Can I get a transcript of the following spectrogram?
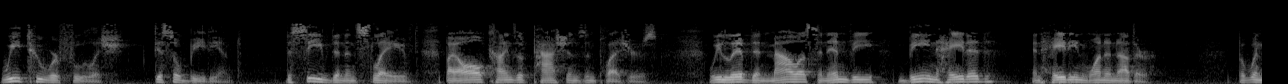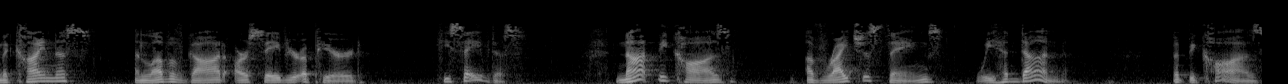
we too were foolish, disobedient, deceived and enslaved by all kinds of passions and pleasures. We lived in malice and envy, being hated and hating one another. But when the kindness and love of God, our Savior, appeared, He saved us. Not because of righteous things we had done, but because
